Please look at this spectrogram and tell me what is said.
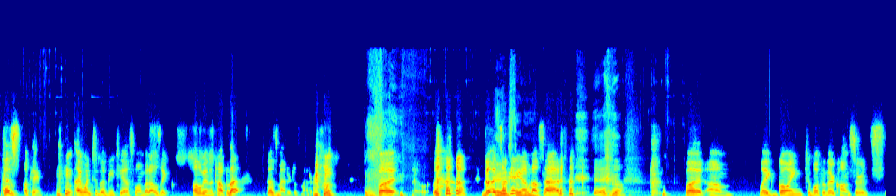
Because okay, I went to the BTS one, but I was like all the way in the top. of that doesn't matter. Doesn't matter. but it's hey, okay. I'm not sad. no. But um, like going to both of their concerts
